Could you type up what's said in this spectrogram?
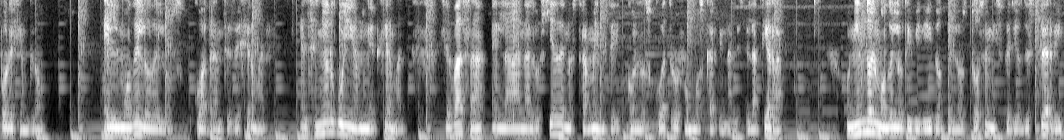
por ejemplo, el modelo de los cuadrantes de Herman. El señor William Ned Herman se basa en la analogía de nuestra mente con los cuatro rumbos cardinales de la Tierra, uniendo el modelo dividido de los dos hemisferios de Sperry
